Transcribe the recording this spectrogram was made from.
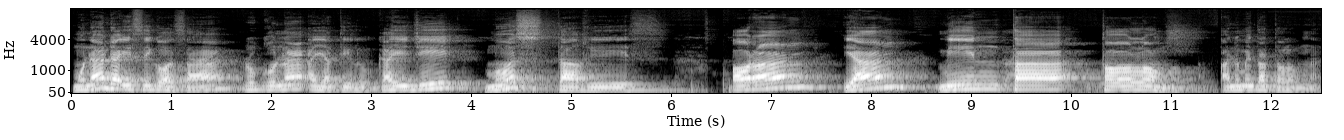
Munada istighosa rukuna ayat tilu. Kahiji mustaghis. Orang yang minta tolong. Anu minta tolong nah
